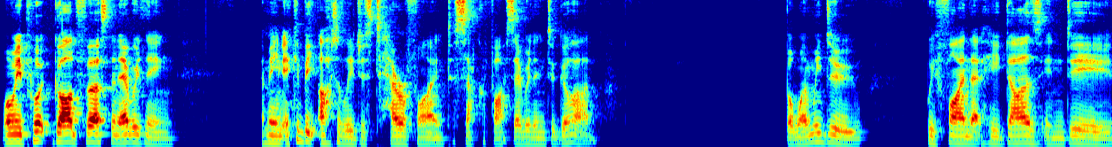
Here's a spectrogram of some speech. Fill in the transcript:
When we put God first in everything, I mean, it can be utterly just terrifying to sacrifice everything to God. But when we do, we find that He does indeed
